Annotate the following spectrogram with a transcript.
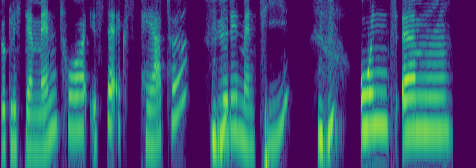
wirklich der Mentor ist der Experte für mhm. den Mentee. Mhm. Und ähm,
